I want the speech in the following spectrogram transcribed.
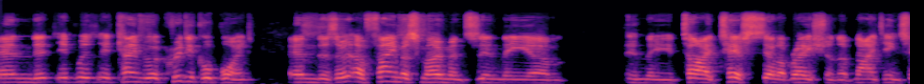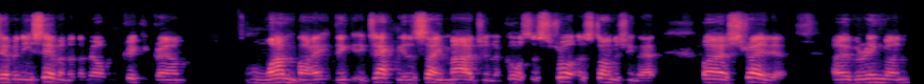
And it, it was, it came to a critical point, and there's a, a famous moment in the, um, in the Tide Test celebration of 1977 at the Melbourne Cricket Ground, won by the, exactly the same margin, of course, astonishing that, by Australia over England.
